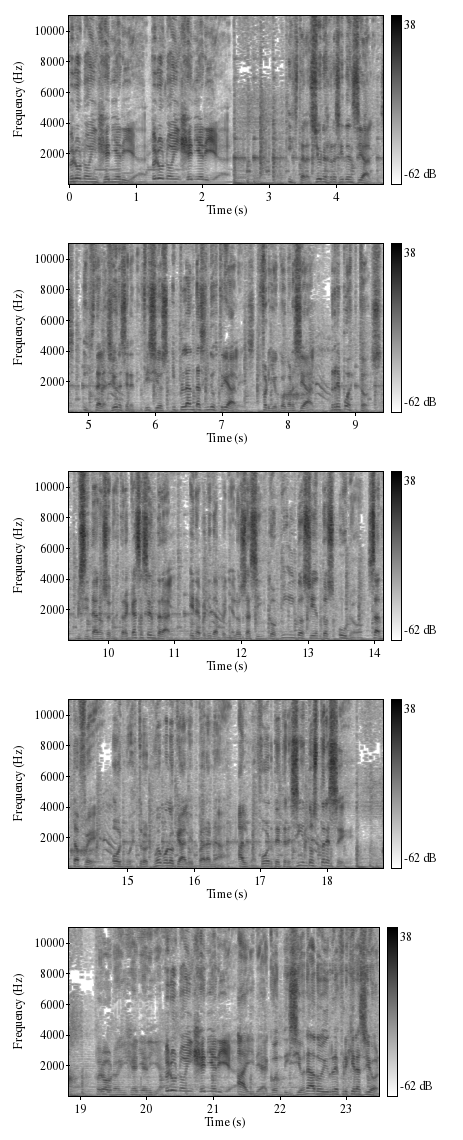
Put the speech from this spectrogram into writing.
Bruno Ingeniería. Bruno Ingeniería. Instalaciones residenciales, instalaciones en edificios y plantas industriales, frío comercial, repuestos. Visítanos en nuestra casa central, en Avenida Peñalosa 5201, Santa Fe, o en nuestro nuevo local en Paraná, Almafuerte 313. Prono Ingeniería. Prono Ingeniería. Aire acondicionado y refrigeración.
